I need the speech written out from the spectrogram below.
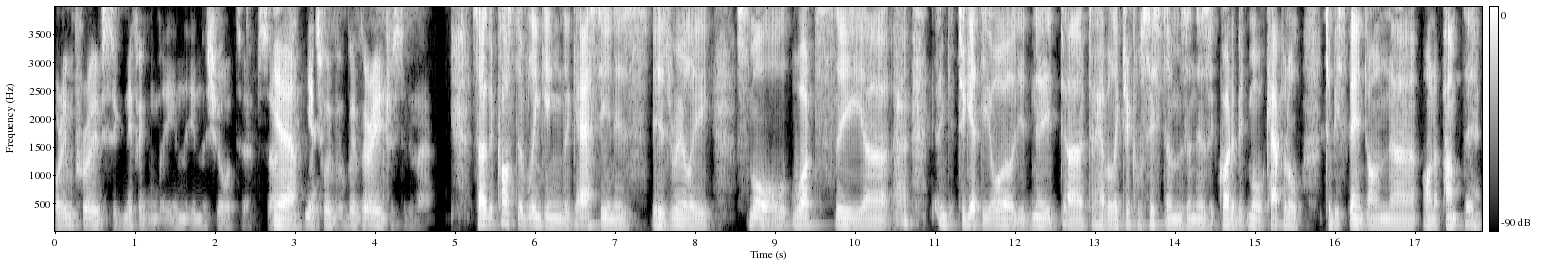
or improve significantly in, in the short term. So, yeah. yes, we're, we're very interested in that. So the cost of linking the gas in is is really small. What's the uh, to get the oil? You'd need uh, to have electrical systems, and there's quite a bit more capital to be spent on uh, on a pump there.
